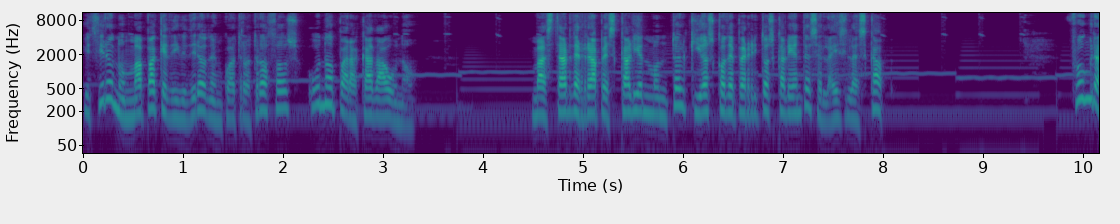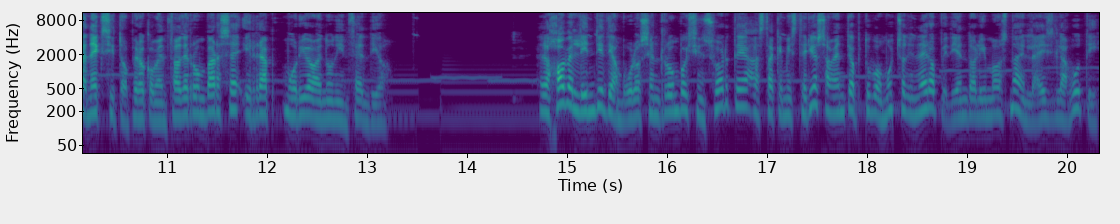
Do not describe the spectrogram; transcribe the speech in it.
Hicieron un mapa que dividieron en cuatro trozos, uno para cada uno, más tarde, Rap Scallion montó el kiosco de perritos calientes en la isla Scap. Fue un gran éxito, pero comenzó a derrumbarse y Rap murió en un incendio. El joven Lindy deambuló sin rumbo y sin suerte hasta que misteriosamente obtuvo mucho dinero pidiendo limosna en la isla Booty.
